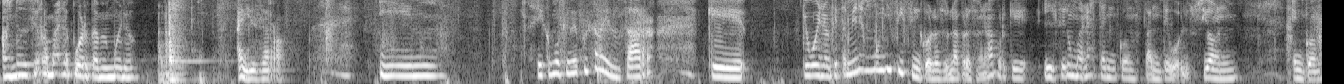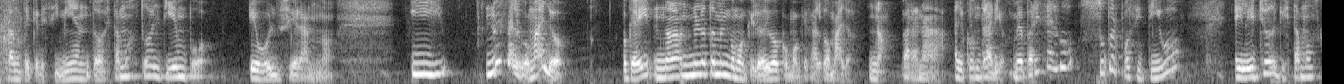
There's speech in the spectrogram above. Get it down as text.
Ay, no se cierra más la puerta, me muero. Ahí se cerró. Y, y como que me puse a pensar que, que, bueno, que también es muy difícil conocer una persona porque el ser humano está en constante evolución, en constante crecimiento, estamos todo el tiempo evolucionando. Y no es algo malo, ¿ok? No, no lo tomen como que lo digo como que es algo malo. No, para nada. Al contrario, me parece algo súper positivo el hecho de que estamos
